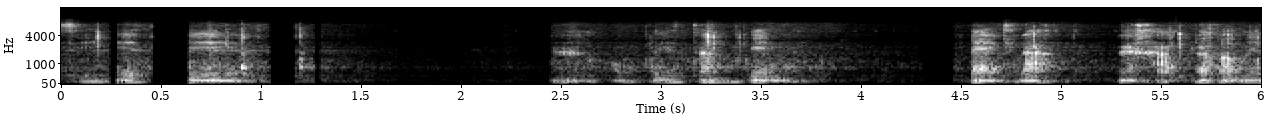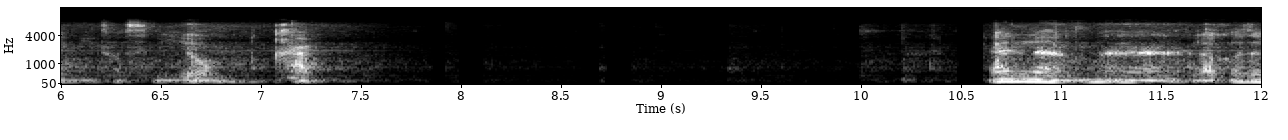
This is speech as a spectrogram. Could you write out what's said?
cs date อ่าผมก็จะตั้งเป็น 8 หลักนะครับ แล้วก็ไม่มีทศนิยมครับ ด้านหลังอ่าเราก็จะ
